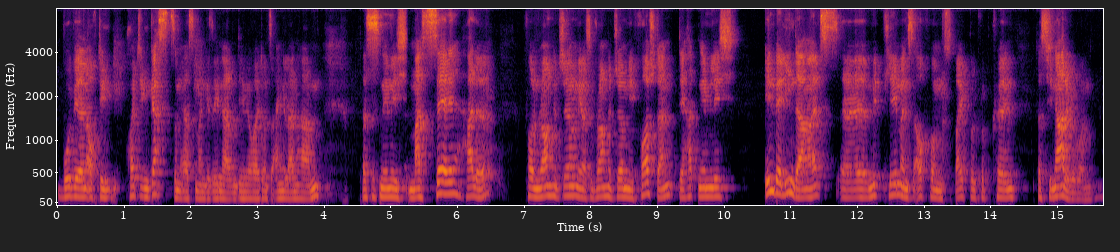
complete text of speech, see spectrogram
wo wir dann auch den heutigen Gast zum ersten Mal gesehen haben, den wir heute uns eingeladen haben. Das ist nämlich Marcel Halle von Roundhead Germany, aus dem Roundhead Germany Vorstand. Der hat nämlich in Berlin damals äh, mit Clemens, auch vom Spikeball Club Köln, das Finale gewonnen.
